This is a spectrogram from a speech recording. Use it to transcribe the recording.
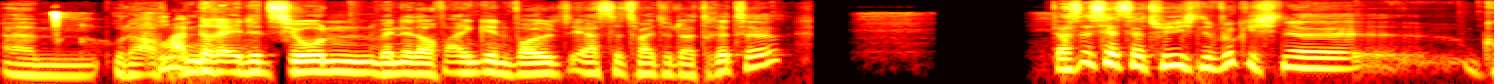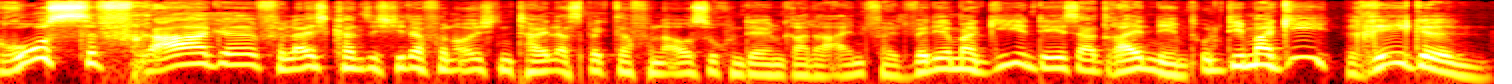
Ähm, oder auch andere Editionen, wenn ihr darauf eingehen wollt, erste, zweite oder dritte. Das ist jetzt natürlich eine, wirklich eine große Frage. Vielleicht kann sich jeder von euch einen Teilaspekt davon aussuchen, der ihm gerade einfällt. Wenn ihr Magie in DSA 3 nehmt und die Magie-Regeln,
